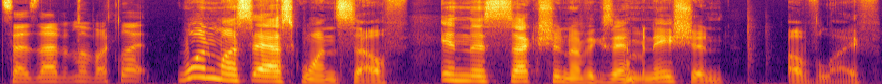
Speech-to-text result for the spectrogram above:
says that in the booklet. One must ask oneself in this section of examination of life.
